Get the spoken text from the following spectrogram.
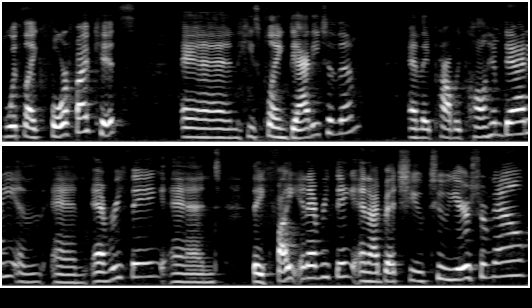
with like four or five kids and he's playing daddy to them and they probably call him daddy and and everything and they fight and everything. And i bet you two years from now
